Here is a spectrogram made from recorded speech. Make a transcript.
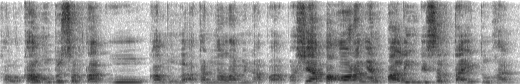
Kalau kamu besertaku, kamu nggak akan ngalamin apa-apa. Siapa orang yang paling disertai Tuhan?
